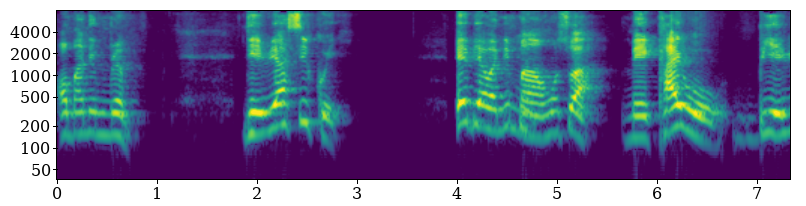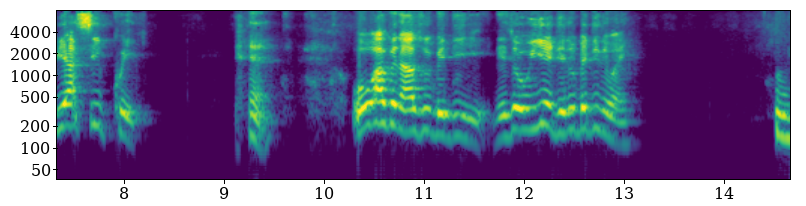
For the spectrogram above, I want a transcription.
ɔma ne mmerɛ mu deɛ wiase koe ebi a w'ani maa ho so a mekae wo bie wiase koe wo afi na aso bedi yie na sɛ oyie de no bedi ne wɔn Hmm.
